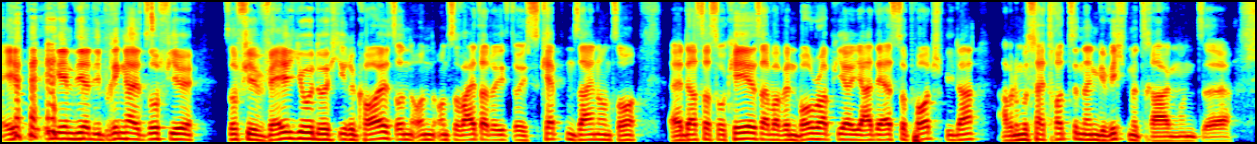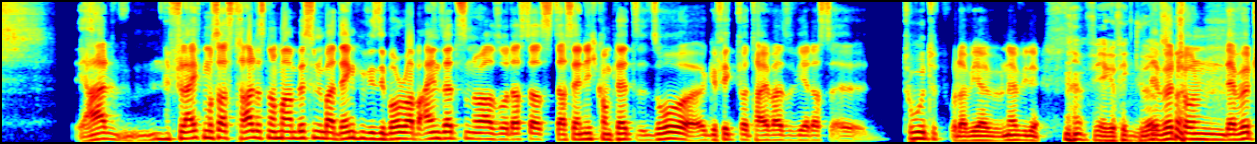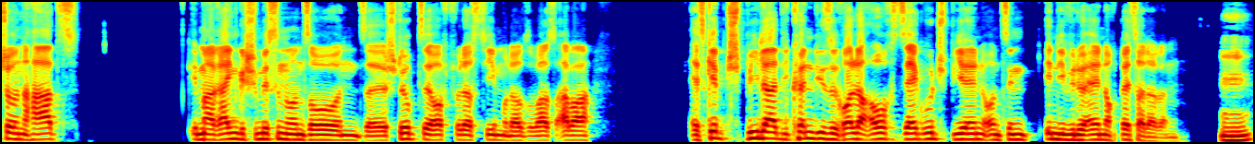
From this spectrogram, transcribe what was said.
ey, die Ingame-Lieder, die bringen halt so viel, so viel Value durch ihre Calls und, und, und so weiter, durch, durchs Captain sein und so, äh, dass das okay ist. Aber wenn Borab hier, ja, der ist Support-Spieler, aber du musst halt trotzdem dein Gewicht mittragen und äh, ja, vielleicht muss Astralis noch mal ein bisschen überdenken, wie sie Borab einsetzen oder so, dass das, dass er nicht komplett so äh, gefickt wird, teilweise, wie er das äh, tut oder wie er, ne, wie, der, wie er gefickt wird. Der wird schon, der wird schon hart immer reingeschmissen und so und äh, stirbt sehr oft für das Team oder sowas, aber es gibt Spieler, die können diese Rolle auch sehr gut spielen und sind individuell noch besser darin. Mhm.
